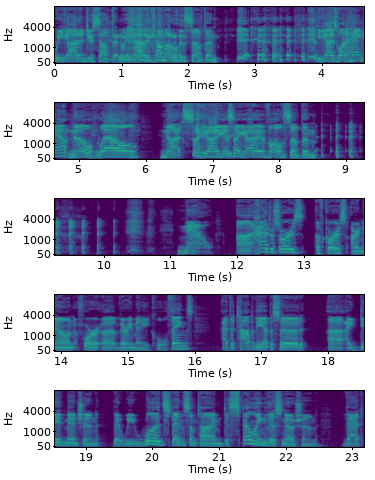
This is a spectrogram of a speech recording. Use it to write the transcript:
we gotta do something. We gotta come up with something. you guys want to hang out? No? Well, nuts. I guess I gotta evolve something. Now, uh, hadrosaurs, of course, are known for uh, very many cool things. At the top of the episode, uh, I did mention that we would spend some time dispelling this notion that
